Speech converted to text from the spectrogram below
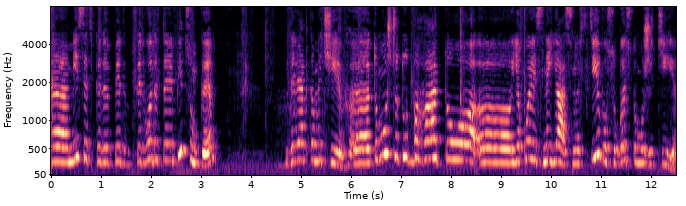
е, місяць під, під, підводити підсумки. Дев'ятка мечів. Е, тому що тут багато е, якоїсь неясності в особистому житті.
